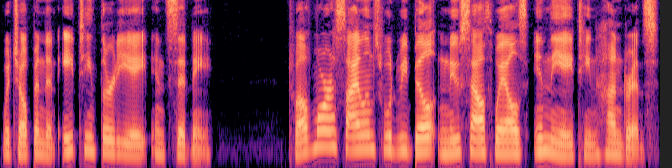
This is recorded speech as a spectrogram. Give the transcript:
which opened in 1838 in Sydney. Twelve more asylums would be built in New South Wales in the 1800s.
